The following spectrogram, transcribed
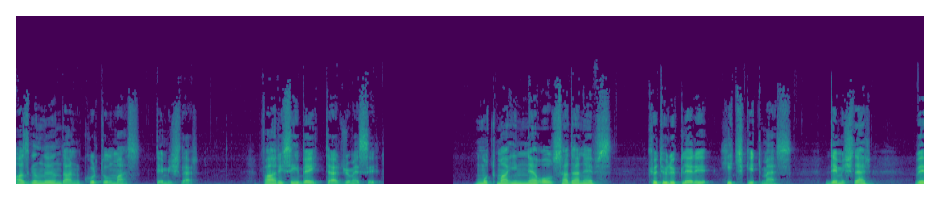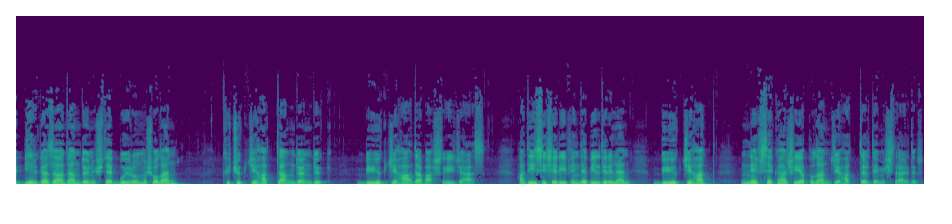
azgınlığından kurtulmaz demişler. Farisi Beyt tercümesi mutmainne olsa da nefs kötülükleri hiç gitmez demişler ve bir gazadan dönüşte buyurulmuş olan küçük cihattan döndük, büyük cihada başlayacağız. Hadisi i şerifinde bildirilen büyük cihat nefse karşı yapılan cihattır demişlerdir.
